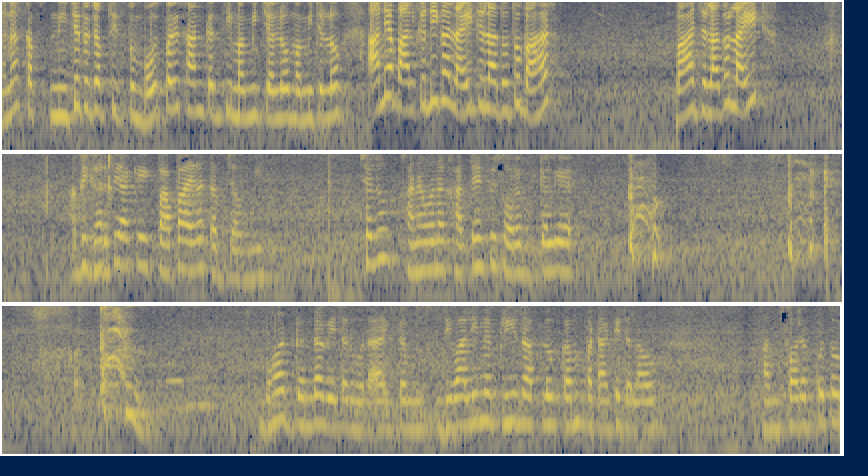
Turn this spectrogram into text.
है। ना? कब नीचे तो जब थी तो तुम बहुत परेशान कर थी। मम्मी चलो मम्मी चलो। आने बालकनी का लाइट जला दो तो बाहर। बाहर जला दो लाइट अभी घर पे आके एक पापा आएगा तब जाऊँगी। चलो खाना वाना खाते हैं फिर सौरभ निकल गए बहुत गंदा वेदर हो रहा है एकदम। दिवाली में प्लीज़ आप लोग कम पटाखे जलाओ। हम सौरभ को तो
